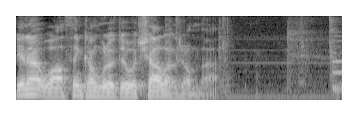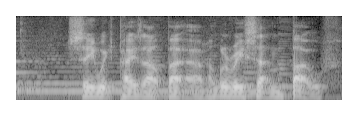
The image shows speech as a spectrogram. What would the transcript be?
You know what? I think I'm going to do a challenge on that. See which pays out better. I'm going to reset them both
